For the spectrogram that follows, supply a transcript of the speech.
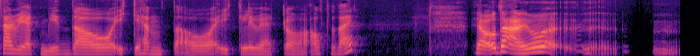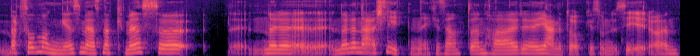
Servert middag og ikke henta og ikke levert og alt det der. Ja, og det er jo eh, i hvert fall mange som jeg snakker med, så eh, når, eh, når en er sliten, ikke sant, og en har eh, hjernetåke, som du sier, og en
